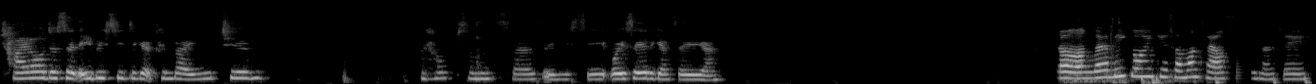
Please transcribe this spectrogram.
child just said ABC to get pinned by YouTube. I hope someone says ABC. Wait, say it again. Say it again. So I'm gonna be going to someone's house and say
